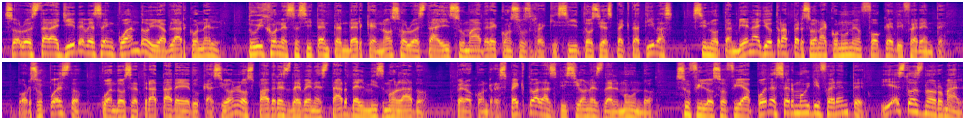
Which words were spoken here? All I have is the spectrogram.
Solo estar allí de vez en cuando y hablar con él. Tu hijo necesita entender que no solo está ahí su madre con sus requisitos y expectativas, sino también hay otra persona con un enfoque diferente. Por supuesto, cuando se trata de educación los padres deben estar del mismo lado, pero con respecto a las visiones del mundo, su filosofía puede ser muy diferente, y esto es normal.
